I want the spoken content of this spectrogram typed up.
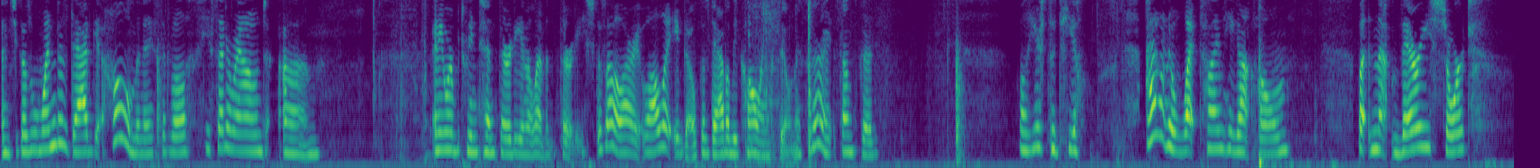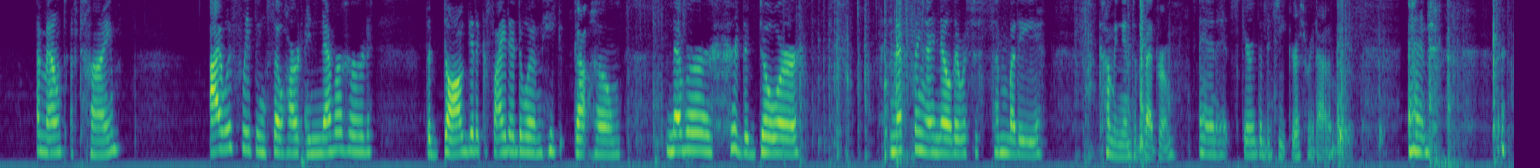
and she goes, Well, when does dad get home? And I said, Well, he said around um, anywhere between 10.30 and 11.30 she goes oh all right well i'll let you go because dad will be calling soon i said all right sounds good well here's the deal i don't know what time he got home but in that very short amount of time i was sleeping so hard i never heard the dog get excited when he got home. Never heard the door. Next thing I know, there was just somebody coming into the bedroom, and it scared the bejeekers right out of me. And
